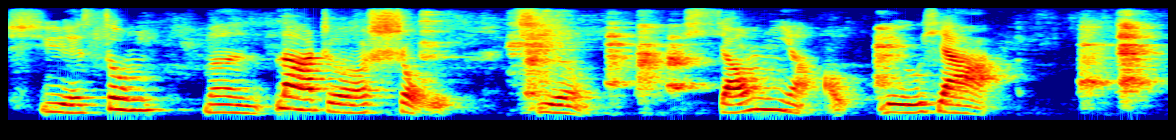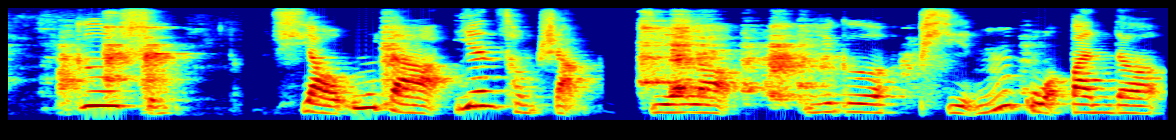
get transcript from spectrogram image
雪松们拉着手，请小鸟留下歌声。小屋的烟囱上结了。一个苹果般的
